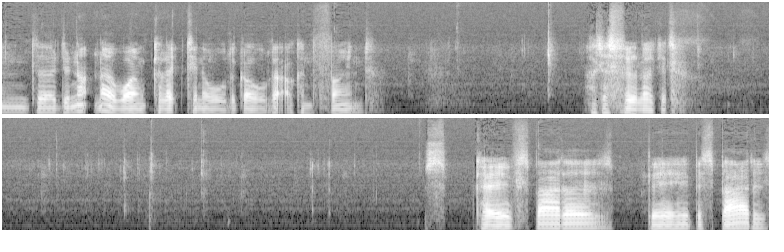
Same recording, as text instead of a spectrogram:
and uh, do not know why I'm collecting all the gold that I can find. I just feel like it. Cave spiders, baby spiders.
